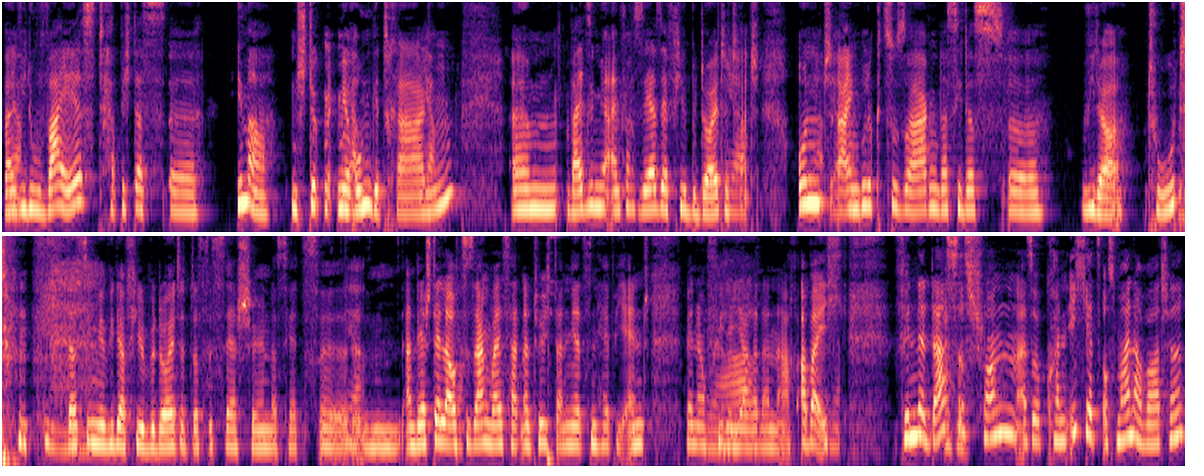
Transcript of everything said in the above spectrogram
Weil Ja. wie du weißt, habe ich das äh, immer ein Stück mit mir Ja. Ähm, weil sie mir einfach sehr, sehr viel bedeutet Ja. hat. Und Ja, ja, ein Glück zu sagen, dass sie das äh, wieder tut, dass sie mir wieder viel bedeutet. Das ist sehr schön, das jetzt äh, Ja. ähm, an der Stelle auch zu sagen, weil es hat natürlich dann jetzt ein Happy End, wenn auch viele Ja. Jahre danach. Aber ich finde, das ist schon, also kann ich jetzt aus meiner Warte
